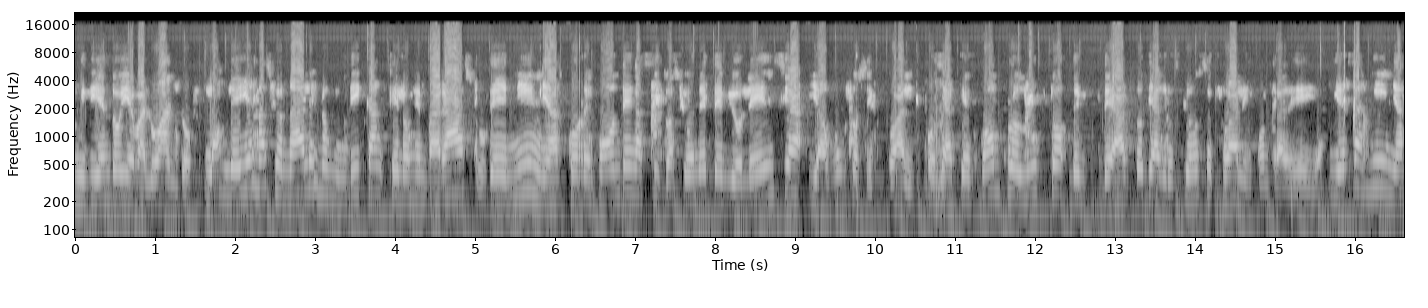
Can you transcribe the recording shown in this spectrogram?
midiendo y evaluando. Las leyes nacionales nos indican que los embarazos de niñas corresponden a situaciones de violencia y abuso sexual, o sea que son producto de, de actos de agresión sexual en contra de ellas. Y esas niñas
